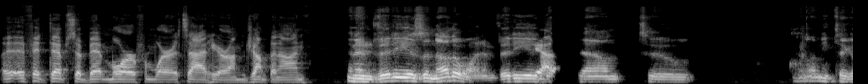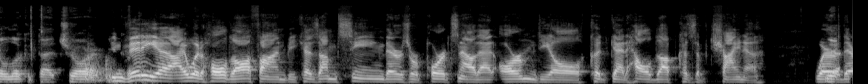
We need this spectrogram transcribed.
If it dips a bit more from where it's at here, I'm jumping on. And Nvidia is another one. Nvidia yeah. got down to. Let me take a look at that chart. Nvidia, I would hold off on because I'm seeing there's reports now that ARM deal could get held up because of China, where yeah. they're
